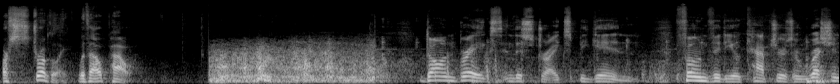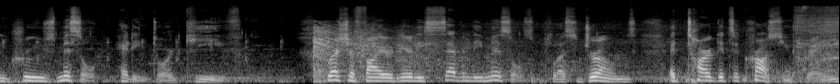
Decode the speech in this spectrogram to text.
are struggling without power. Dawn breaks and the strikes begin. Phone video captures a Russian cruise missile heading toward Kiev. Russia fired nearly 70 missiles plus drones at targets across Ukraine.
